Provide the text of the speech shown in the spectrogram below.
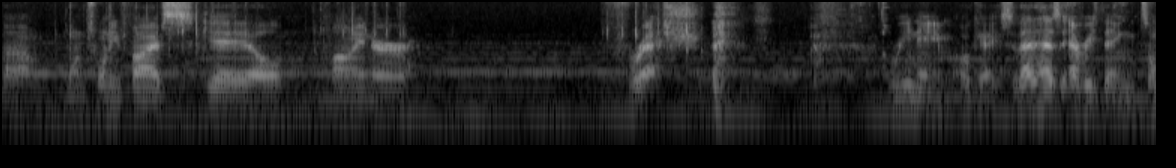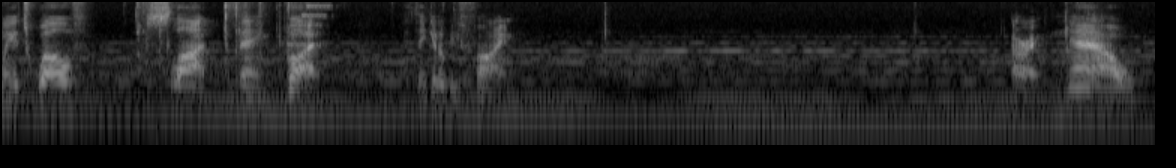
um, 125 scale miner fresh. rename. Okay, so that has everything. It's only a 12 slot thing, but I think it'll be fine. All right, now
